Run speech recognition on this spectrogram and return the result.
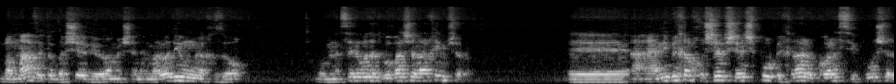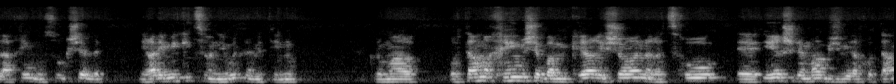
במוות או בשבי, או לא משנה מה, לא יודעים אם הוא יחזור, והוא מנסה לראות את התגובה של האחים שלו. אה, אני בכלל חושב שיש פה בכלל, כל הסיפור של האחים הוא סוג של, נראה לי מקיצוניות למתינות. כלומר, אותם אחים שבמקרה הראשון רצחו אה, עיר שלמה בשביל אחותם,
